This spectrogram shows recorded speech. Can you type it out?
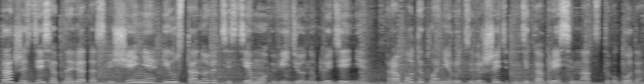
Также здесь обновят освещение и установят систему видеонаблюдения. Работы планируют завершить в декабре 2017 года.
